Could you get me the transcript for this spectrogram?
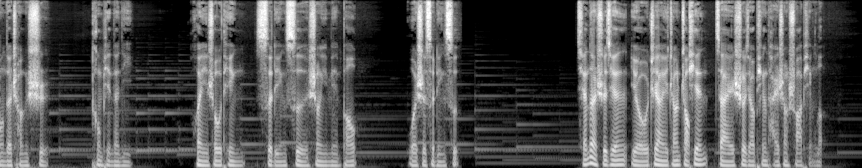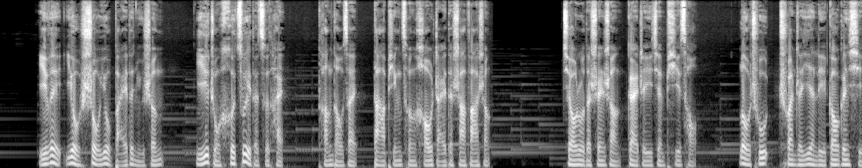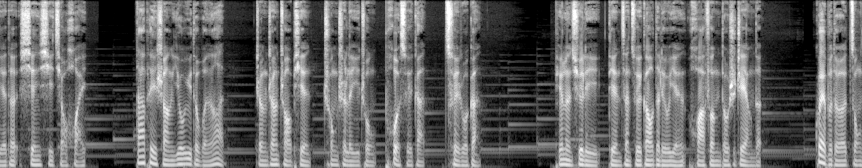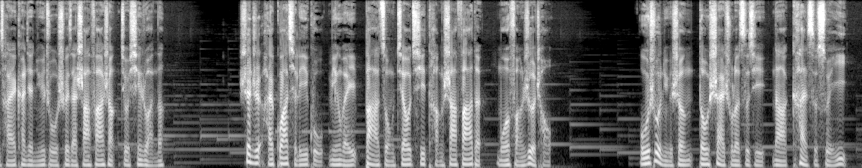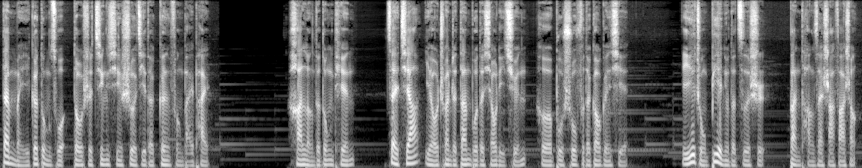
同的城市，同频的你，欢迎收听四零四声音面包，我是四零四。前段时间有这样一张照片在社交平台上刷屏了，一位又瘦又白的女生，以一种喝醉的姿态，躺倒在大平层豪宅的沙发上，娇弱的身上盖着一件皮草，露出穿着艳丽高跟鞋的纤细脚踝，搭配上忧郁的文案。整张照片充斥了一种破碎感、脆弱感。评论区里点赞最高的留言画风都是这样的，怪不得总裁看见女主睡在沙发上就心软呢。甚至还刮起了一股名为“霸总娇妻躺沙发”的模仿热潮。无数女生都晒出了自己那看似随意，但每一个动作都是精心设计的跟风摆拍。寒冷的冬天。在家也要穿着单薄的小礼裙和不舒服的高跟鞋，以一种别扭的姿势半躺在沙发上。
